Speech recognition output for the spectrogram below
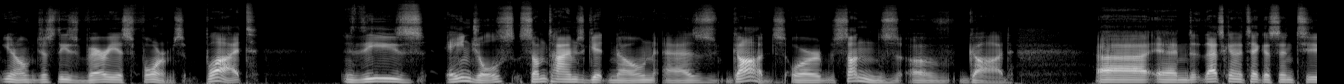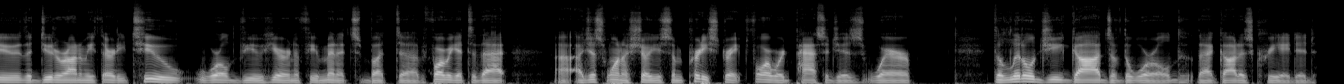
you know, just these various forms. But these angels sometimes get known as gods or sons of God. Uh, and that's going to take us into the Deuteronomy 32 worldview here in a few minutes. But uh, before we get to that, uh, I just want to show you some pretty straightforward passages where the little g gods of the world that God has created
